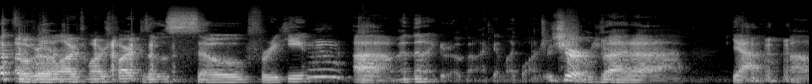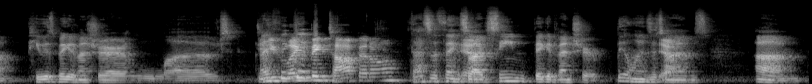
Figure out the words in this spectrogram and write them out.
over the Large Marge part because it was so freaky. Um, and then I grew up and I could like watch it. Sure, sure. But uh, yeah, um, Pee Wee's Big Adventure loved. Did I you like it- Big Top at all? that's the thing. So I've seen Big Adventure billions of Yeah. times. Um,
